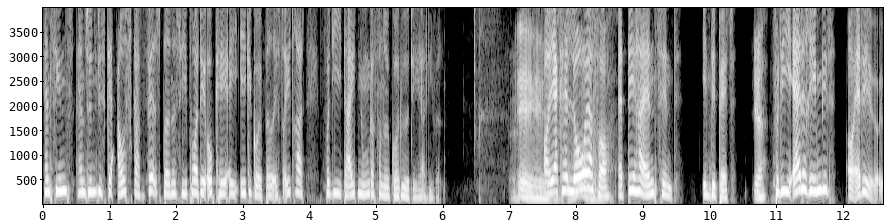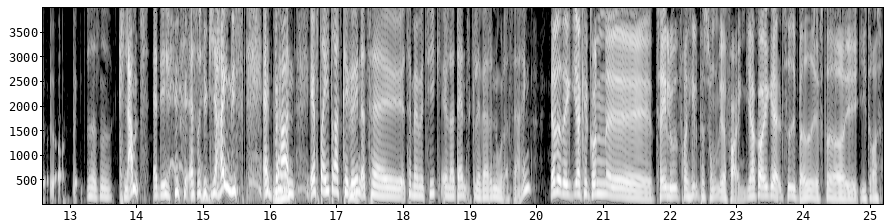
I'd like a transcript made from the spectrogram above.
Han synes, han synes, vi skal afskaffe fællesbadene og sige, på, at det er okay, at I ikke går i bad efter idræt, fordi der er ikke nogen, der får noget godt ud af det her alligevel. Øh, Og jeg kan love jer for, at det har antændt en debat. Ja. Fordi er det rimeligt, og er det øh, øh, hvad hedder sådan noget, klamt, er det altså hygiejnisk, at børn mm-hmm. efter idræt kan gå ind og tage, øh, tage matematik eller dansk, eller hvad det nu ellers er, ikke? Jeg ved det ikke. Jeg kan kun øh, tale ud fra helt personlig erfaring. Jeg går ikke altid i bad efter øh, idræt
